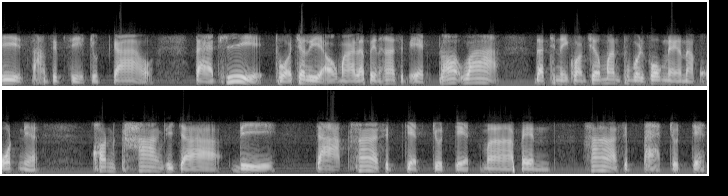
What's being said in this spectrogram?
ที่สามสิบสี่จุดเก้าแต่ที่ถั่วเฉลี่ยออกมาแล้วเป็นห้าสิบเอ็ดเพราะว่าดัชนีความเชื่อมั่นผู้บริโภคในอนาคตเนี่ย ค่อนข้างที่จะดีจากห้าสิบเจ็ดจุดเจ็ดมาเป็นห้าสิบแปดจุดเจ็ด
